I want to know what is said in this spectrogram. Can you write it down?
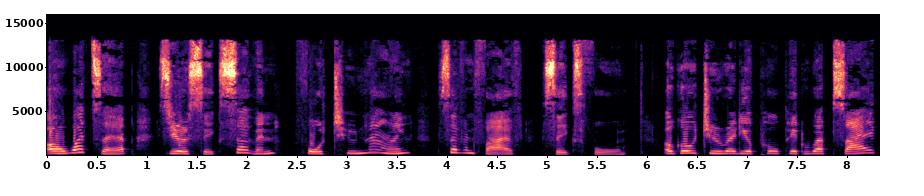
or WhatsApp 067 429 75 6464 or go to Radio Pulpit website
